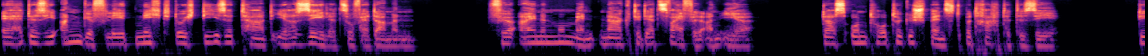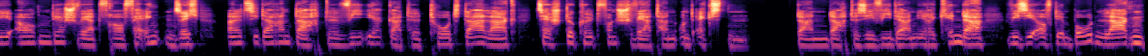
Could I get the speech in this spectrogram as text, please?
er hätte sie angefleht, nicht durch diese Tat ihre Seele zu verdammen. Für einen Moment nagte der Zweifel an ihr. Das untote Gespenst betrachtete sie. Die Augen der Schwertfrau verengten sich, als sie daran dachte, wie ihr Gatte tot dalag, zerstückelt von Schwertern und Äxten. Dann dachte sie wieder an ihre Kinder, wie sie auf dem Boden lagen,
